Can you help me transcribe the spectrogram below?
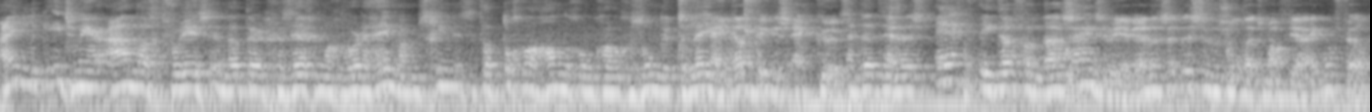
eindelijk iets meer aandacht voor is en dat er gezegd mag worden: hé, hey, maar misschien is het dan toch wel handig om gewoon gezonder te leven. Kijk, dat vind ik dus echt kut. En dat is- En dat is echt, ik dacht van, daar zijn ze weer. Hè. Dat, is, dat is de gezondheidsmafia, ik word veel.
